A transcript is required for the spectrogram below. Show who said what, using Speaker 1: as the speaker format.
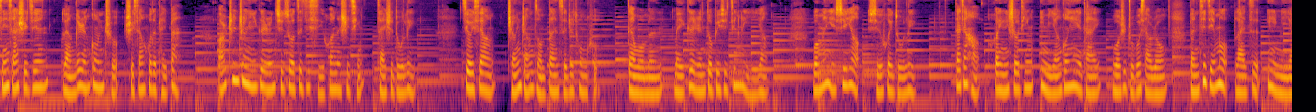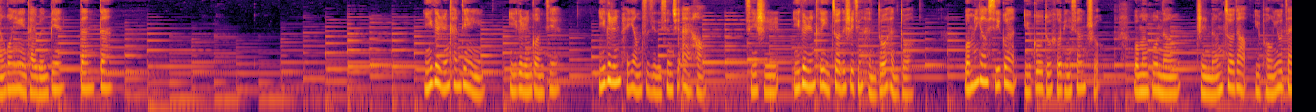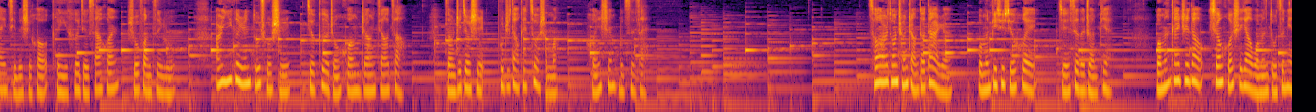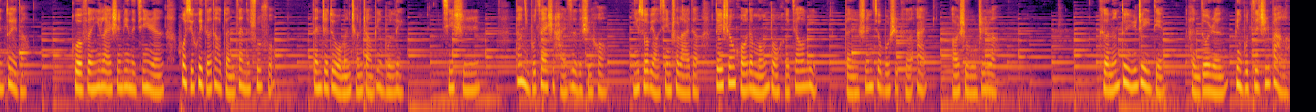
Speaker 1: 闲暇时间，两个人共处是相互的陪伴，而真正一个人去做自己喜欢的事情才是独立。就像成长总伴随着痛苦，但我们每个人都必须经历一样，我们也需要学会独立。大家好，欢迎收听一米阳光音乐台，我是主播小荣。本期节目来自一米阳光音乐台文编丹丹。一个人看电影，一个人逛街，一个人培养自己的兴趣爱好。其实，一个人可以做的事情很多很多。我们要习惯与孤独和平相处。我们不能只能做到与朋友在一起的时候可以喝酒撒欢、收放自如，而一个人独处时就各种慌张焦躁。总之就是不知道该做什么。浑身不自在。从儿童成长到大人，我们必须学会角色的转变。我们该知道，生活是要我们独自面对的。过分依赖身边的亲人，或许会得到短暂的舒服，但这对我们成长并不利。其实，当你不再是孩子的时候，你所表现出来的对生活的懵懂和焦虑，本身就不是可爱，而是无知了。可能对于这一点，很多人并不自知罢了。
